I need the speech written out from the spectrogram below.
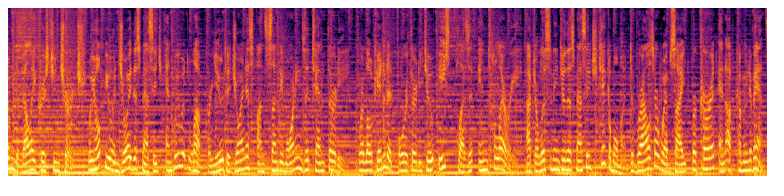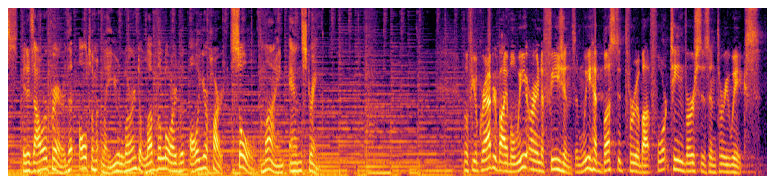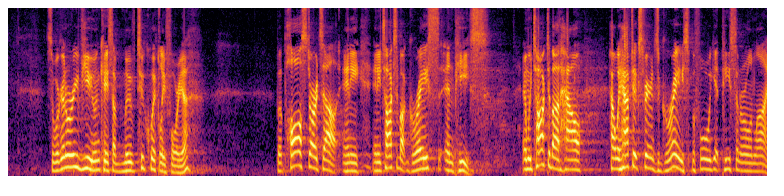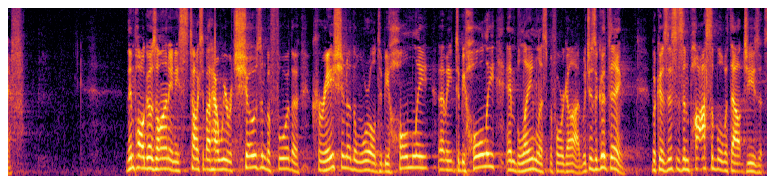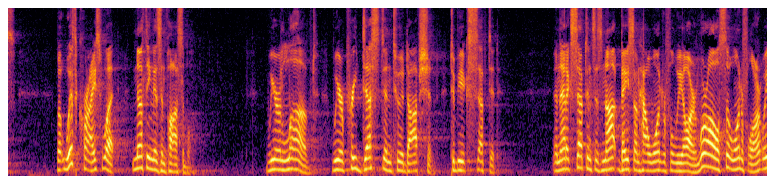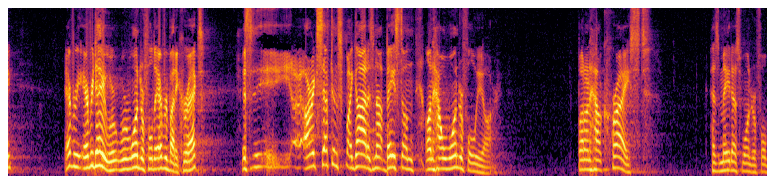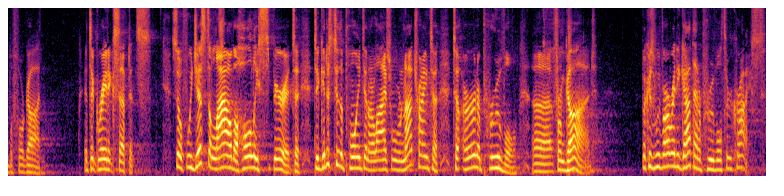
welcome to Valley Christian Church. We hope you enjoy this message and we would love for you to join us on Sunday mornings at 10:30. We're located at 432 East Pleasant in Tulare. After listening to this message, take a moment to browse our website for current and upcoming events. It is our prayer that ultimately you learn to love the Lord with all your heart, soul, mind, and strength. Well, if you'll grab your Bible, we are in Ephesians, and we have busted through about 14 verses in three weeks. So we're going to review in case I've moved too quickly for you. But Paul starts out, and he, and he talks about grace and peace. And we talked about how, how we have to experience grace before we get peace in our own life. Then Paul goes on and he talks about how we were chosen before the creation of the world to be homely, I mean to be holy and blameless before God, which is a good thing because this is impossible without Jesus. But with Christ, what? Nothing is impossible. We are loved. We are predestined to adoption, to be accepted. And that acceptance is not based on how wonderful we are. And we're all so wonderful, aren't we? Every, every day we're, we're wonderful to everybody, correct? It's, our acceptance by God is not based on, on how wonderful we are, but on how Christ has made us wonderful before God. It's a great acceptance. So if we just allow the Holy Spirit to, to get us to the point in our lives where we're not trying to, to earn approval uh, from God, because we've already got that approval through Christ.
